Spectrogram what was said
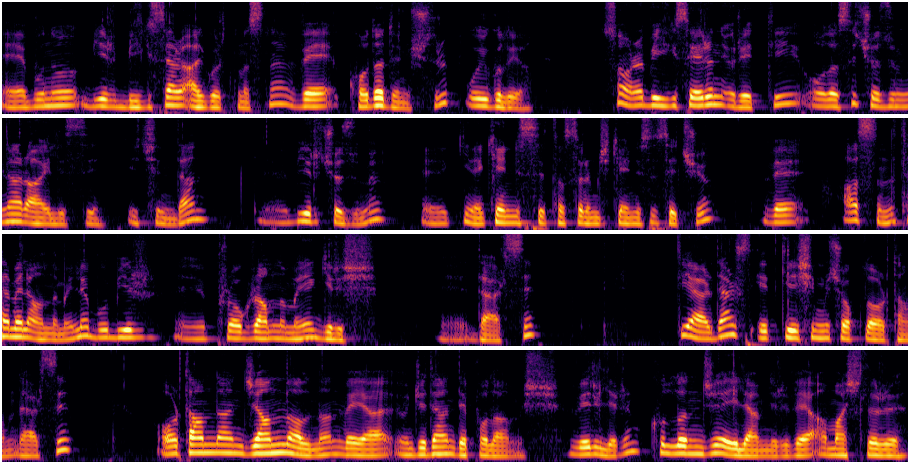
e, bunu bir bilgisayar algoritmasına ve koda dönüştürüp uyguluyor. Sonra bilgisayarın ürettiği olası çözümler ailesi içinden e, bir çözümü e, yine kendisi tasarımcı kendisi seçiyor ve aslında temel anlamıyla bu bir e, programlamaya giriş dersi. Diğer ders etkileşimli çoklu ortam dersi. Ortamdan canlı alınan veya önceden depolanmış verilerin kullanıcı eylemleri ve amaçları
